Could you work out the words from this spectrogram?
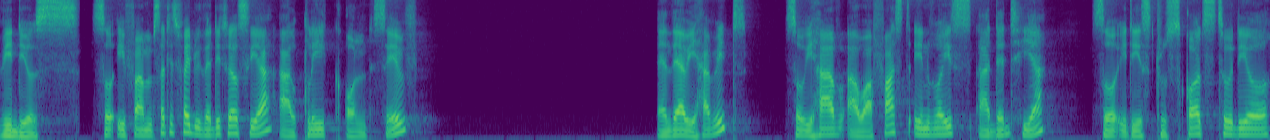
videos. So if I'm satisfied with the details here, I'll click on save. And there we have it. So we have our first invoice added here. So it is to Scott Studio.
